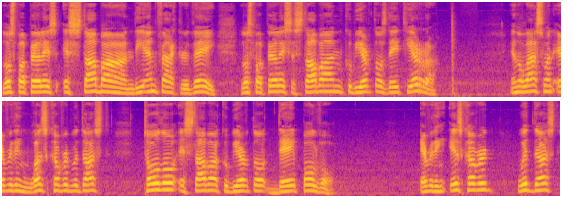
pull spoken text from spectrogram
Los papeles estaban, the N factor, they. Los papeles estaban cubiertos de tierra. And the last one, everything was covered with dust. Todo estaba cubierto de polvo. Everything is covered with dust.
